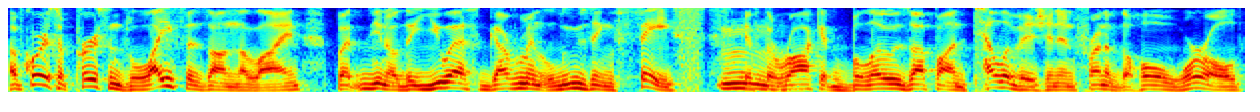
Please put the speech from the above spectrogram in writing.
Of course, a person's life is on the line, but you know, the US government losing face if the mm. rocket blows up on television in front of the whole world,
